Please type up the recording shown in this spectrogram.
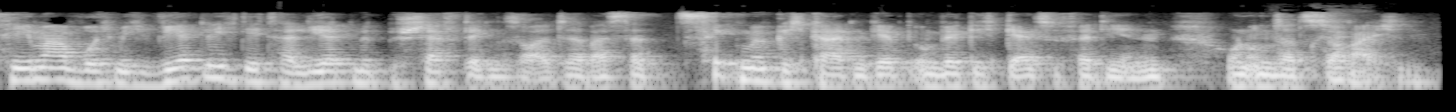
Thema, wo ich mich wirklich detailliert mit beschäftigen sollte, weil es da zig Möglichkeiten gibt, um wirklich Geld zu verdienen und Umsatz okay. zu erreichen.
